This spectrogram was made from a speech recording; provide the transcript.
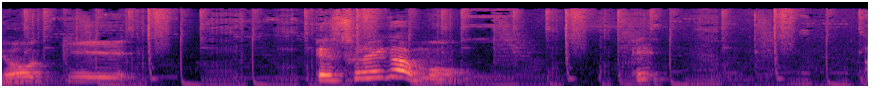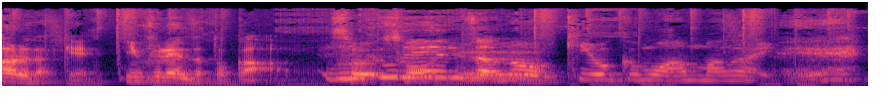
病気。えそれがもうえあるだけ？インフルエンザとか。インフルエンザの記憶もあんまない。え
